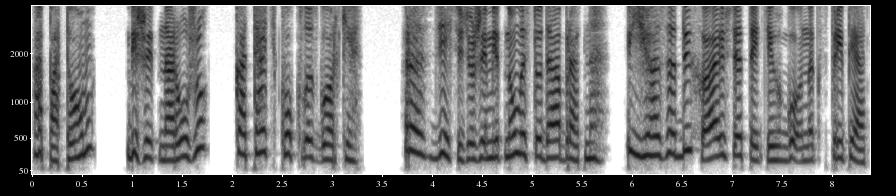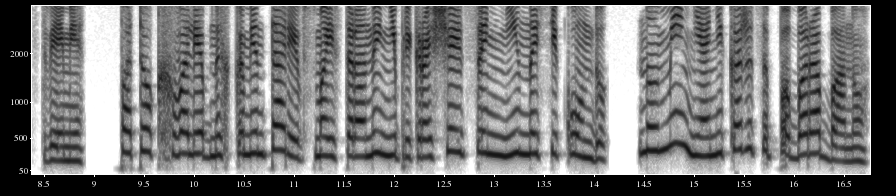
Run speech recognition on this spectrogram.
А потом бежит наружу, катать куклу с горки. Раз десять уже метнулась туда-обратно. Я задыхаюсь от этих гонок с препятствиями. Поток хвалебных комментариев с моей стороны не прекращается ни на секунду, но меня не кажется по барабану.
